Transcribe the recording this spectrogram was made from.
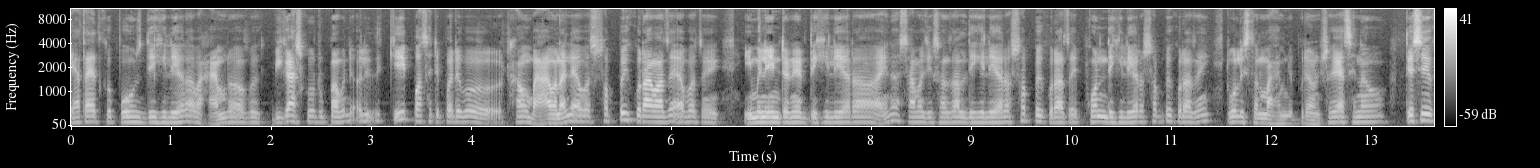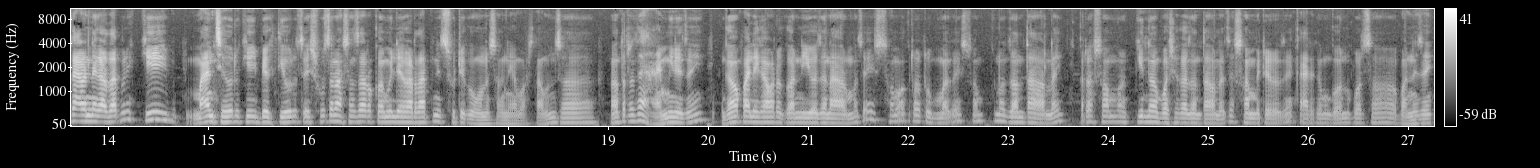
यातायातको पहुँचदेखि लिएर अब हाम्रो अब विकासको रूपमा पनि अलिकति केही पछाडि परेको ठाउँ भयो हुनाले अब सबै कुरामा चाहिँ अब चाहिँ इमेल इन्टरनेटदेखि लिएर होइन सामाजिक सञ्जालदेखि लिएर सबै कुरा चाहिँ फोनदेखि लिएर सबै कुरा चाहिँ टोल स्तरमा हामीले पुर्याउन सकेका छैनौँ। त्यसै कारणले गर्दा पनि केही मान्छेहरू केही व्यक्तिहरू चाहिँ सूचना सञ्चार कमीले गर्दा पनि छुटेको हुनसक्ने अवस्था हुन्छ। नत्र चाहिँ हामीले चाहिँ गाउँपालिकाबाट गर्ने योजना योजनाहरूमा चाहिँ समग्र रूपमा चाहिँ सम्पूर्ण जनताहरूलाई र सम्म किन बसेका जनताहरूलाई चाहिँ समेटेर चाहिँ कार्यक्रम गर्नुपर्छ भन्ने चाहिँ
